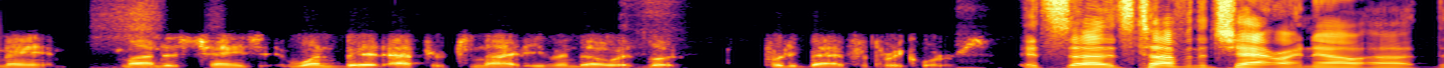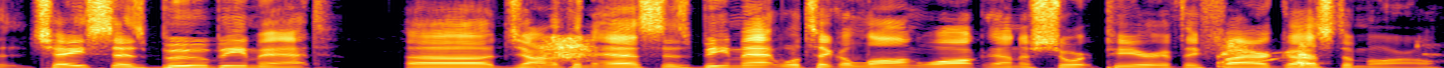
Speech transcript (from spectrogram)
mind has changed one bit after tonight, even though it looked pretty bad for three quarters. It's uh, it's tough in the chat right now. Uh, Chase says, "Boo, be Matt." Uh, Jonathan S says, "B Matt will take a long walk down a short pier if they fire Gus tomorrow."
